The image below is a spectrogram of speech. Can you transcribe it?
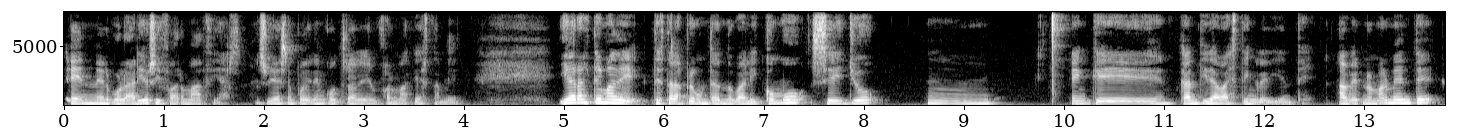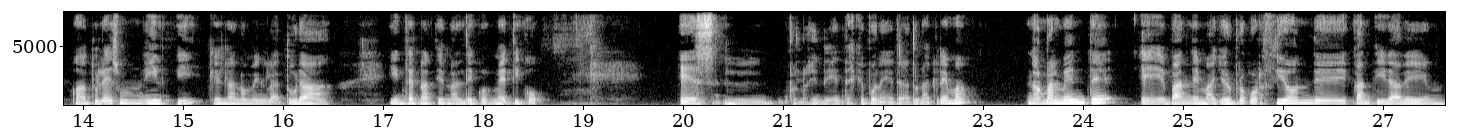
en herbolarios y farmacias. Eso ya se pueden encontrar en farmacias también. Y ahora el tema de, te estarás preguntando, ¿vale? ¿Cómo sé yo mm, en qué cantidad va este ingrediente? A ver, normalmente cuando tú lees un INCI, que es la nomenclatura internacional de cosmético, es pues, los ingredientes que pone detrás de una crema. Normalmente eh, van de mayor proporción de cantidad de,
